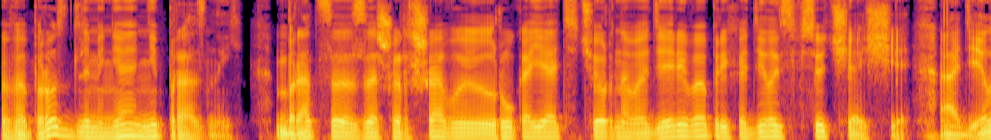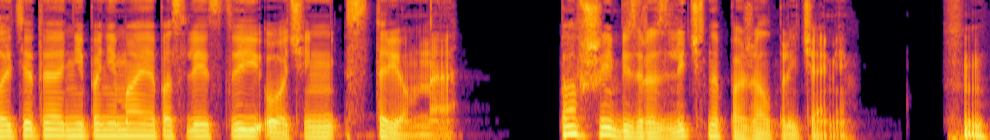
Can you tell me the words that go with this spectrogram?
Вопрос для меня не праздный. Браться за шершавую рукоять черного дерева приходилось все чаще, а делать это, не понимая последствий, очень стрёмно. Павший безразлично пожал плечами. «Хм,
